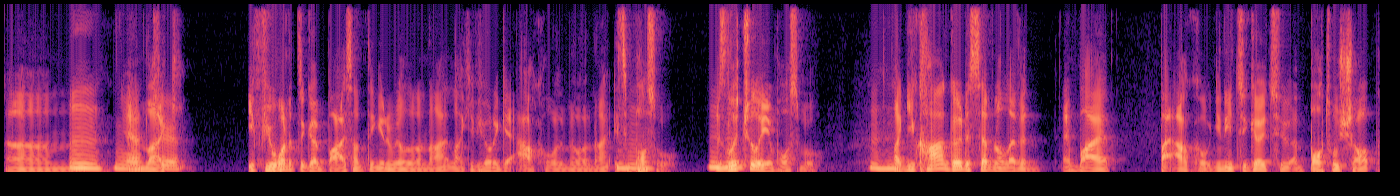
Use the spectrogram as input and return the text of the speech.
Um, Yeah, and like, true. if you wanted to go buy something in the middle of the night, like if you want to get alcohol in the middle of the night, Mm-hmm. it's impossible. It's literally impossible. Like you can't go to 7-Eleven and buy buy alcohol. You need to go to a bottle shop,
